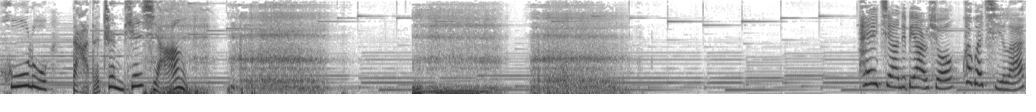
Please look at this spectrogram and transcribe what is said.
呼噜打得震天响。亲爱的比尔熊，快快起来！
